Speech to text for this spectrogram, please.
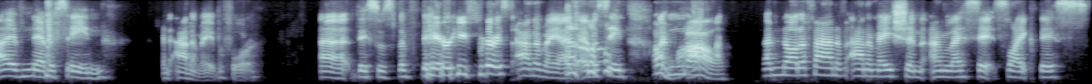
I have never seen an anime before. Uh, this was the very first anime I've ever seen. oh, I'm not- wow. I'm not a fan of animation unless it's like this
